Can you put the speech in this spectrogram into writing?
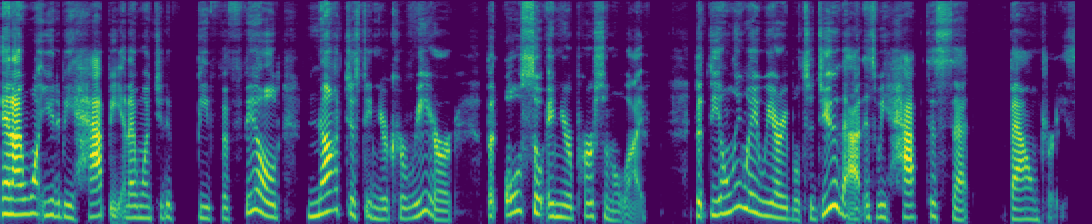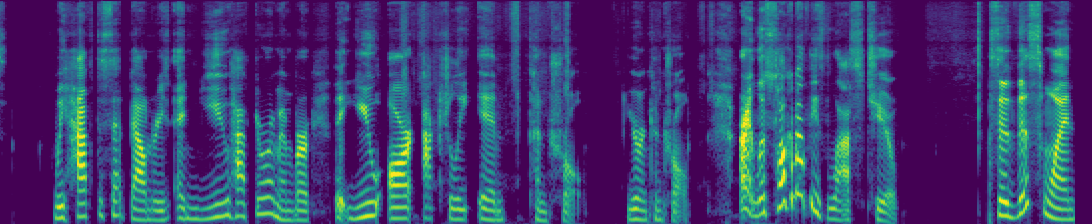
And I want you to be happy and I want you to be fulfilled, not just in your career, but also in your personal life. But the only way we are able to do that is we have to set boundaries. We have to set boundaries, and you have to remember that you are actually in control. You're in control. All right, let's talk about these last two. So this one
